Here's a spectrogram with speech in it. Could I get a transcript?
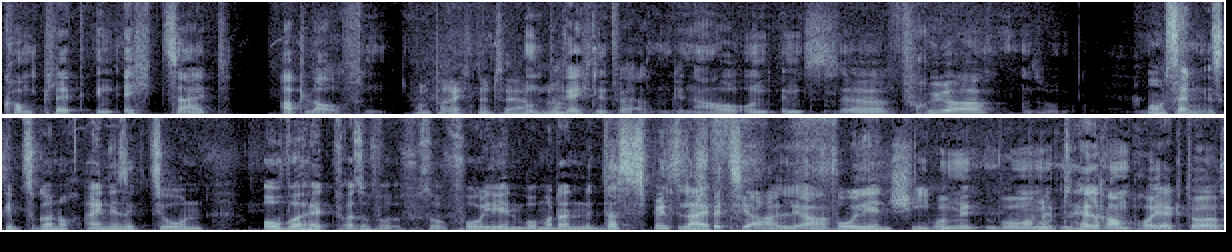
komplett in Echtzeit ablaufen Und berechnet werden. und ne? berechnet werden, genau. Und ins, äh, früher, also Man muss sagen, es gibt sogar noch eine Sektion Overhead, also so Folien, wo man dann das ist Live- Spezial, ja. Folien schieben. Womit, wo man mit Gut. einem Hellraumprojektor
